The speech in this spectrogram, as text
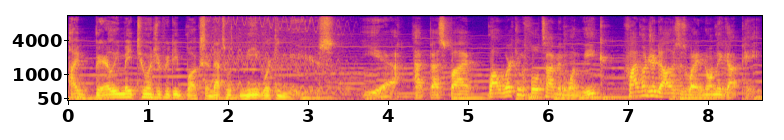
I barely made 250 bucks and that's with me working New Year's. Yeah, at Best Buy, while working full time in one week, $500 is what I normally got paid.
